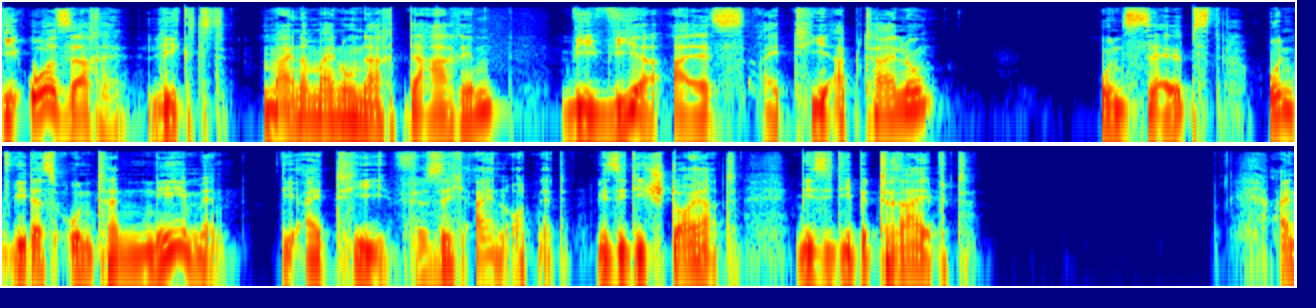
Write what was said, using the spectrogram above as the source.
Die Ursache liegt meiner Meinung nach darin, wie wir als IT-Abteilung uns selbst und wie das Unternehmen die IT für sich einordnet, wie sie die steuert, wie sie die betreibt. Ein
